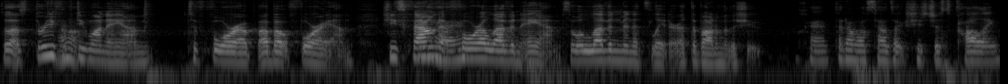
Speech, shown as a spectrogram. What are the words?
So that's 3:51 a.m. to 4 about 4 a.m. She's found at 4:11 a.m. So 11 minutes later at the bottom of the chute. Okay, that almost sounds like she's just calling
